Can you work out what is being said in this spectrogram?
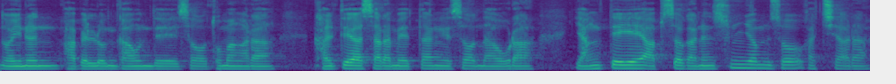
너희는 바벨론 가운데에서 도망하라. 갈대아 사람의 땅에서 나오라. 양떼에 앞서가는 순념소 같이 하라.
